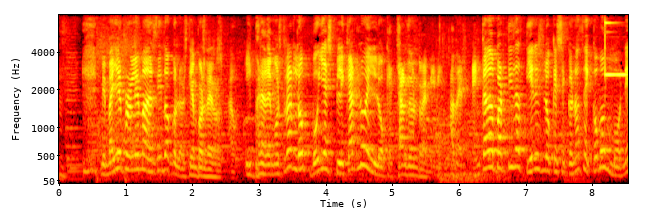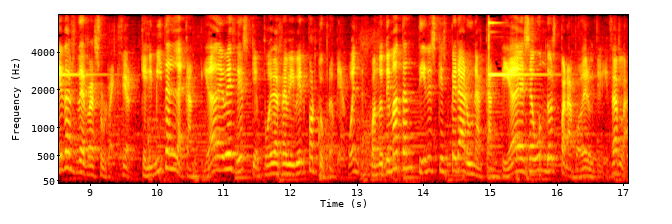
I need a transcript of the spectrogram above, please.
Mi mayor problema ha sido con los tiempos de respawn. Y para demostrarlo, voy a explicarlo en lo que tardo en revivir. A ver, en cada partida tienes lo que se conoce como monedas de resurrección, que limitan la cantidad de veces que puedes revivir por tu propia cuenta. Cuando te matan, tienes que esperar una cantidad de segundos para poder utilizarla,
